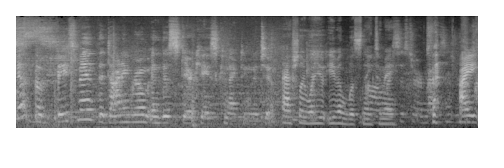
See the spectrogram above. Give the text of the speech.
Yeah, the basement, the dining room, and this staircase connecting the two. Ashley, were you even listening to uh, me? sister I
